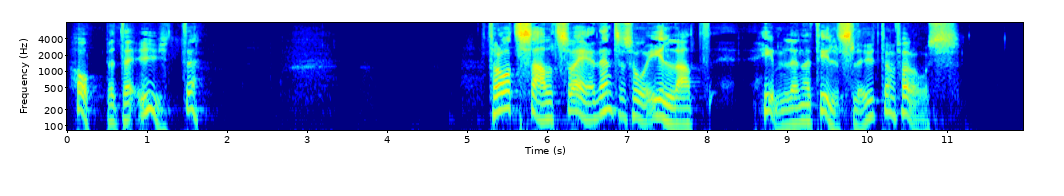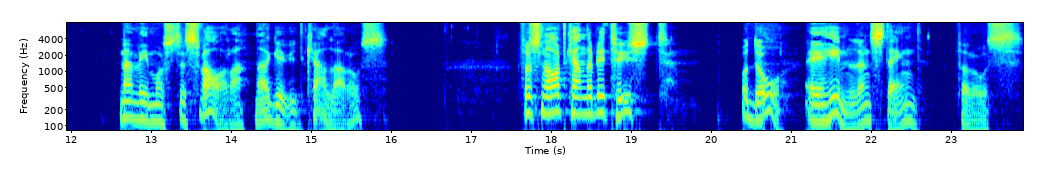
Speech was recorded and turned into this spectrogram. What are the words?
hoppet är ute. Trots allt så är det inte så illa att himlen är tillsluten för oss. Men vi måste svara när Gud kallar oss. För snart kan det bli tyst och då är himlen stängd för oss.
